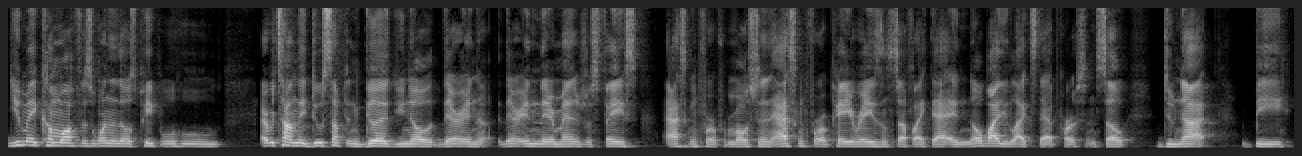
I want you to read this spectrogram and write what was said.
you may come off as one of those people who every time they do something good, you know, they're in they're in their manager's face asking for a promotion, asking for a pay raise and stuff like that. And nobody likes that person. So do not be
